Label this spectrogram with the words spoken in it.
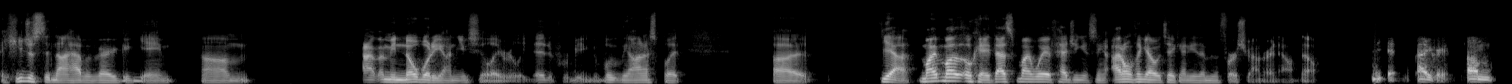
he just did not have a very good game. Um, I, I mean, nobody on UCLA really did, if we're being completely honest. But uh, yeah, my, my okay, that's my way of hedging and Saying I don't think I would take any of them in the first round right now. No. Yeah, I agree. Um,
